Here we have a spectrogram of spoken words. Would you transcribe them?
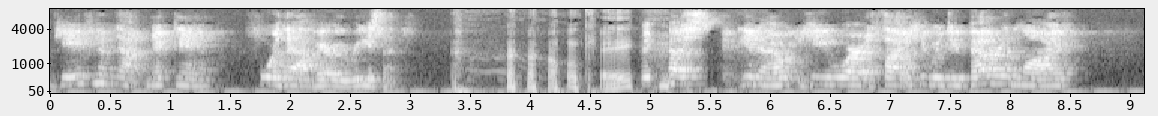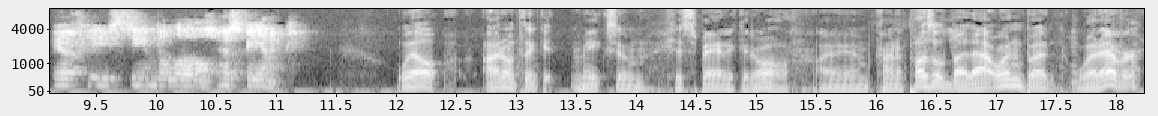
gave him that nickname for that very reason. okay. Because, you know, he were, thought he would do better in life if he seemed a little Hispanic. Well, I don't think it makes him Hispanic at all. I am kind of puzzled by that one, but whatever.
